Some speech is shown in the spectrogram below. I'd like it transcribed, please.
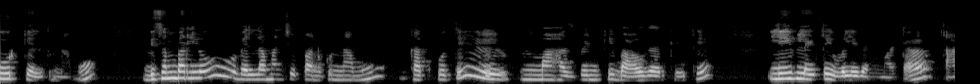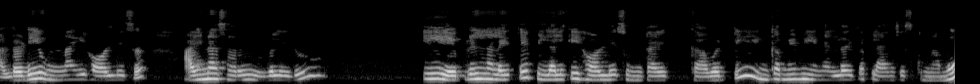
కూర్కి వెళ్తున్నాము. డిసెంబర్లో వెళ్దామని చెప్పి అనుకున్నాము. కాకపోతే మా హస్బెండ్కి బావగారికి అయితే లీవ్లు అయితే ఇవ్వలేదన్నమాట. ఆల్రెడీ ఉన్నాయి హాలిడేస్ అయినా సరే ఇవ్వలేదు. ఈ ఏప్రిల్ నెల అయితే పిల్లలకి హాలిడేస్ ఉంటాయి కాబట్టి ఇంకా మేము ఈ నెలలో అయితే ప్లాన్ చేసుకున్నాము.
